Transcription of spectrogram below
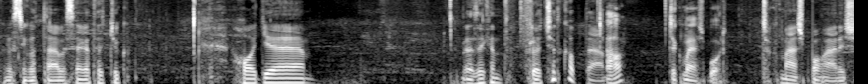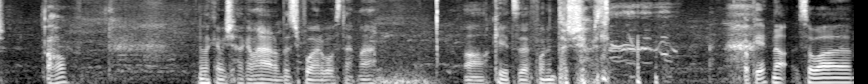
meg azt nyugodtan elbeszélgethetjük. Hogy uh, ezeket fröccsöt kaptál? Aha, csak más bor. Csak más pohár is. Aha. De nekem is, nekem három decis pohárba hozták már a 2000 forintos sört. Oké. Okay. Na, szóval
